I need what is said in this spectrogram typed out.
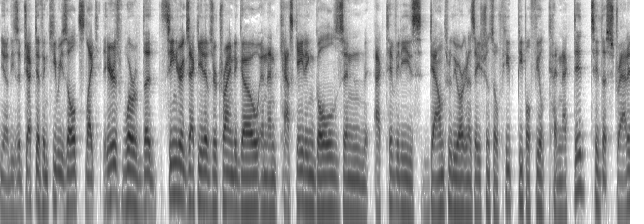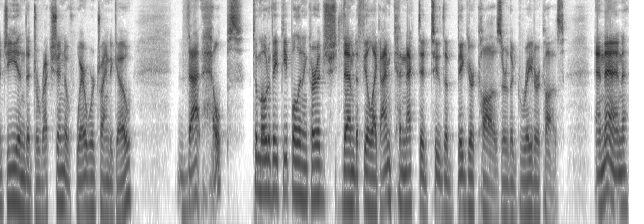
you know these objective and key results like here's where the senior executives are trying to go and then cascading goals and activities down through the organization so people feel connected to the strategy and the direction of where we're trying to go that helps to motivate people and encourage them to feel like I'm connected to the bigger cause or the greater cause. And then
